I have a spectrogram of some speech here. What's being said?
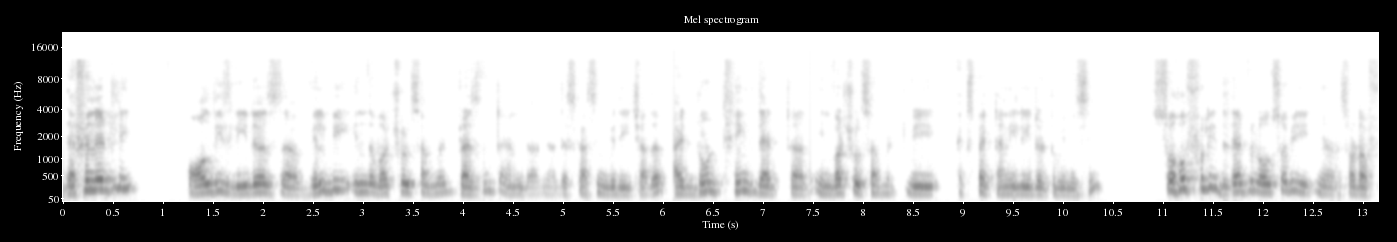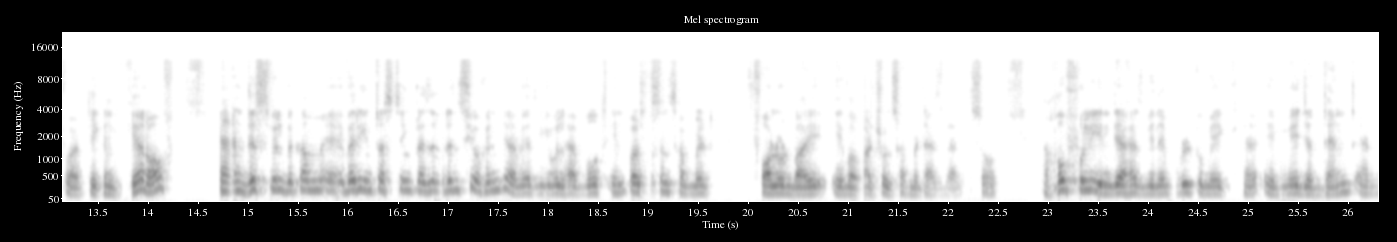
Definitely, all these leaders uh, will be in the virtual summit present and uh, discussing with each other. I don't think that uh, in virtual summit we expect any leader to be missing. So hopefully that will also be you know, sort of uh, taken care of. And this will become a very interesting presidency of India where you will have both in-person summit followed by a virtual summit as well. So uh, hopefully India has been able to make uh, a major dent and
